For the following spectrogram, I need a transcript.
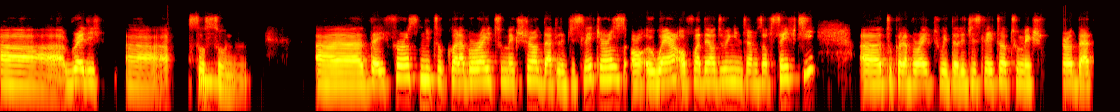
uh, ready uh, so mm-hmm. soon. Uh, they first need to collaborate to make sure that legislators are aware of what they are doing in terms of safety, uh, to collaborate with the legislator to make sure that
